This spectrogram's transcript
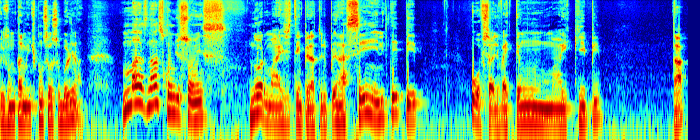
juntamente com o seu subordinado. Mas nas condições normais de temperatura, na CNTP, o oficial ele vai ter uma equipe, tá?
